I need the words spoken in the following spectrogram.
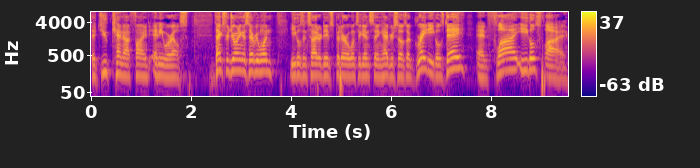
that you cannot find anywhere else. Thanks for joining us, everyone. Eagles Insider Dave Spadaro once again saying, have yourselves a great Eagles day and fly, Eagles, fly.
